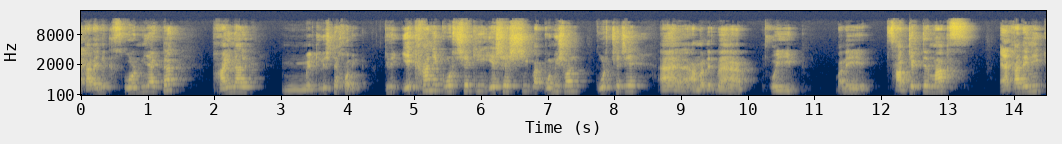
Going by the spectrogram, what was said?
একাডেমিক স্কোর নিয়ে একটা ফাইনাল মেরিট হবে। কিন্তু এখানে করছে কি এসএসসি বা কমিশন করছে যে আমাদের ওই মানে সাবজেক্টের মার্কস একাডেমিক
